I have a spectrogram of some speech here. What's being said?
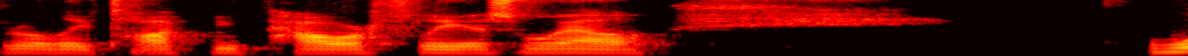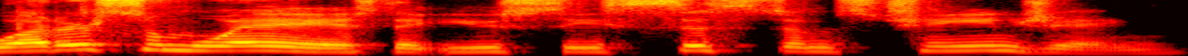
really talking powerfully as well. What are some ways that you see systems changing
